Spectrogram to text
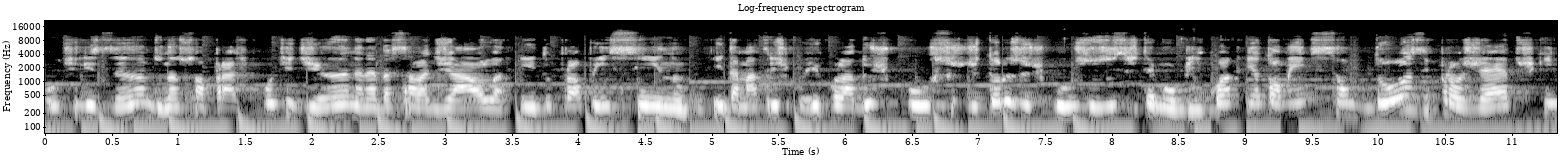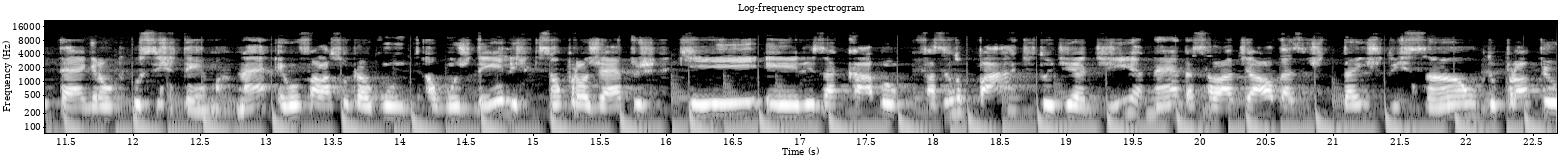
utilizando na sua prática cotidiana, né, da sala de aula e do próprio ensino e da matriz curricular dos cursos, de todos os cursos do sistema Ubiqua. E atualmente são 12 projetos que integram o sistema, né? Eu vou falar sobre algum, alguns deles, que são projetos que eles acabam fazendo parte do dia a dia, né, da sala de aula, da instituição, do próprio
